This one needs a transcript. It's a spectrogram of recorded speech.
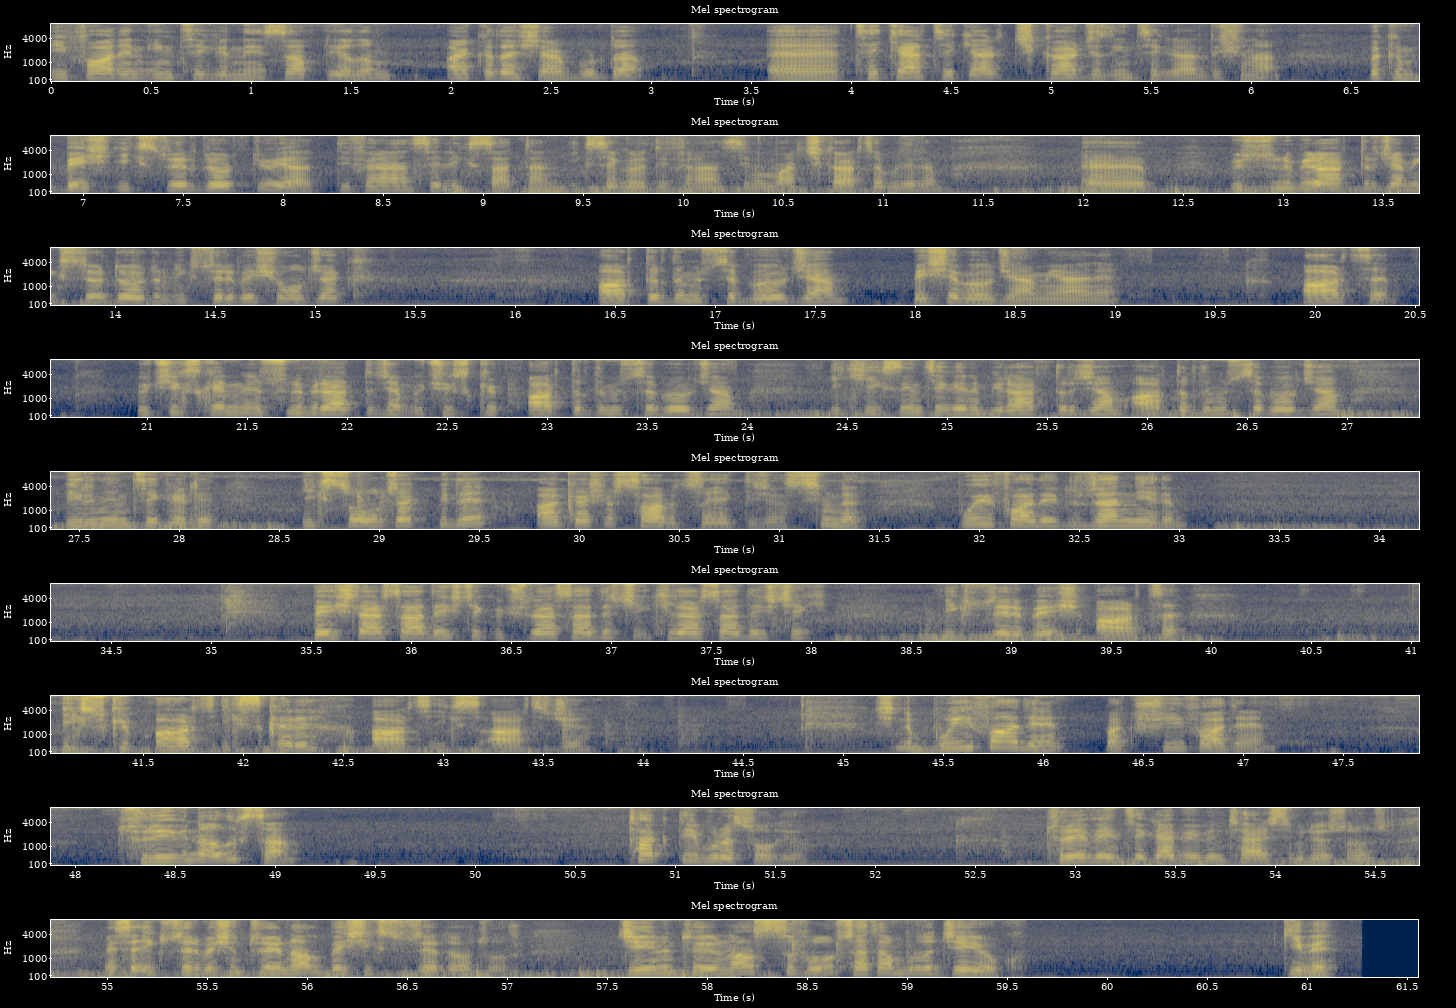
ifadenin integralini hesaplayalım. Arkadaşlar burada e, teker teker çıkaracağız integral dışına. Bakın 5x üzeri 4 diyor ya. Diferansiyel x zaten. x'e göre diferansiyelim var. Çıkartabilirim. E, üstünü 1 arttıracağım. x üzeri 4'ün x üzeri 5 olacak. Arttırdığım üste böleceğim. 5'e böleceğim yani. Artı 3x karenin üstünü 1 arttıracağım. 3x küp arttırdığım üste böleceğim. 2x integralini 1 arttıracağım. Arttırdığım üste böleceğim. 1'in integrali x olacak. Bir de arkadaşlar sabit sayı ekleyeceğiz. Şimdi bu ifadeyi düzenleyelim. 5'ler sadeleşecek, 3'ler sadeleşecek, 2'ler sadeleşecek. x üzeri 5 artı x küp artı x kare artı x artıcı. Şimdi bu ifadenin, bak şu ifadenin türevini alırsan tak diye burası oluyor. Türev ve integral birbirinin tersi biliyorsunuz. Mesela x üzeri 5'in türevini al 5x üzeri 4 olur. C'nin türevini al 0 olur. Zaten burada c yok. Gibi.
